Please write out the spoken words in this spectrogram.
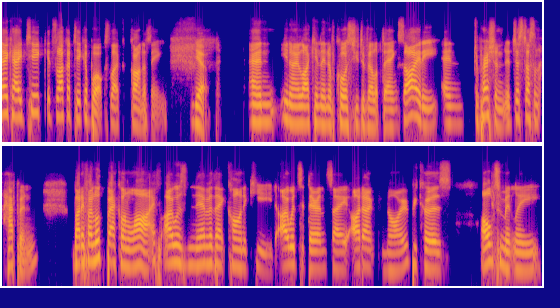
okay tick it's like a ticker box like kind of thing. Yeah. And you know like and then of course you develop the anxiety and depression. It just doesn't happen but if i look back on life i was never that kind of kid. I would sit there and say i don't know because ultimately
